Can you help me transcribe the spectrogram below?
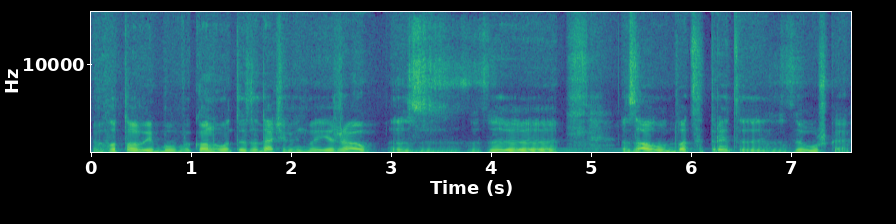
готовий був виконувати задачі. Він виїжджав з, з ЗАУ-23 це ЗУшка.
